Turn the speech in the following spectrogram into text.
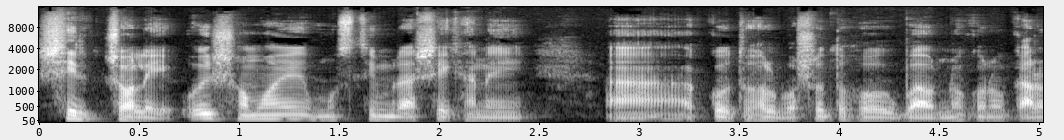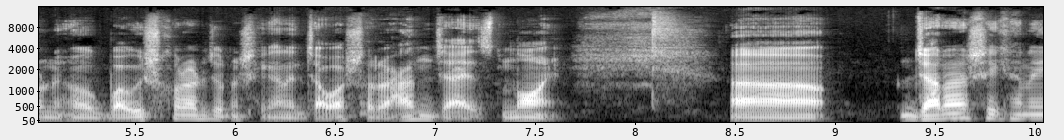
শির চলে, ওই সময়ে মুসলিমরা সেখানে কৌতূহলবশত হোক বা অন্য কোনো কারণে হোক বা উইশ করার জন্য সেখানে যাওয়া সর আনজায়েজ নয়। যারা সেখানে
